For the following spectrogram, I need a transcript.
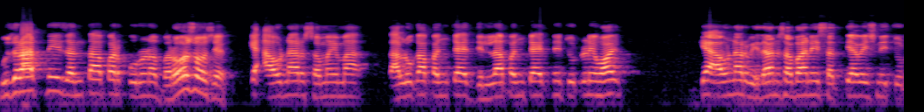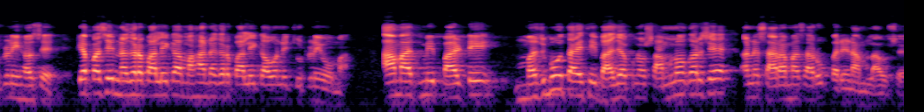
ગુજરાતની જનતા પર પૂર્ણ ભરોસો છે કે આવનાર સમયમાં તાલુકા પંચાયત, જિલ્લા પંચાયતની ચૂંટણી હોય કે આવનાર વિધાનસભાની સત્યાવીસની ચૂંટણી હશે કે પછી નગરપાલિકા, મહાનગરપાલિકાઓની ચૂંટણીઓમાં. આમ આદમી પાર્ટી મજબૂતાઈથી ભાજપનો સામનો કરશે અને સારામાં સારું પરિણામ લાવશે.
